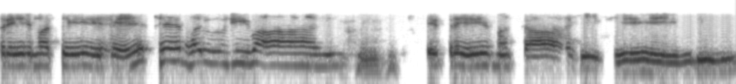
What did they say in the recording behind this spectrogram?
प्रेम ते भरून वाही हम्म. ते प्रेम काही घेऊन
